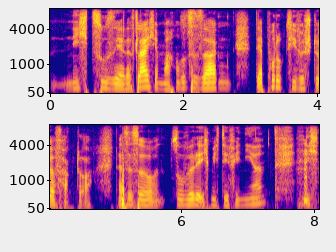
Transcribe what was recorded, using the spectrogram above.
nicht zu sehr das Gleiche machen. Sozusagen der produktive Störfaktor. Das ist so, so würde ich mich definieren. Nicht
